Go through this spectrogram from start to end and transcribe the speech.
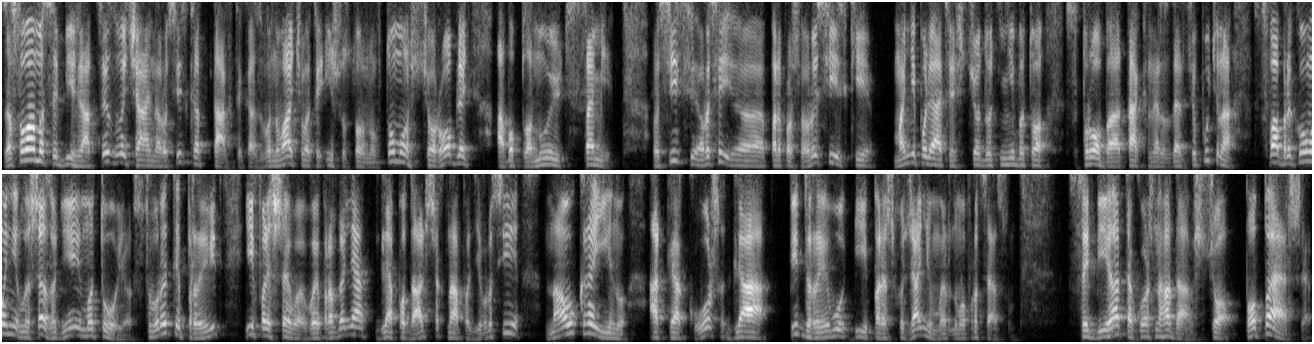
За словами Сибіга, це звичайна російська тактика звинувачувати іншу сторону в тому, що роблять або планують самі. Російські Росі, е, перепрошую, російські маніпуляції щодо нібито спроби атаки на резиденцію Путіна сфабриковані лише з однією метою створити привід і фальшиве виправдання для подальших нападів Росії на Україну, а також для підриву і перешкоджанню мирному процесу. Сибіга також нагадав, що, по-перше,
